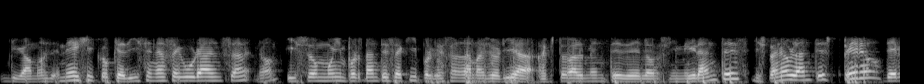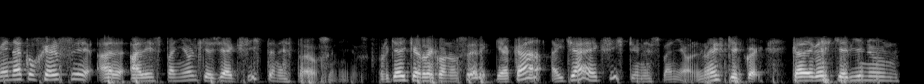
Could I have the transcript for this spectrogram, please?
digamos, de México que dicen aseguranza, ¿no? Y son muy importantes aquí porque son la mayoría actualmente de los inmigrantes hispanohablantes, pero deben acogerse al, al español que ya existe en Estados Unidos. Porque hay que reconocer que acá ya existe un español. No es que cada vez que viene un,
